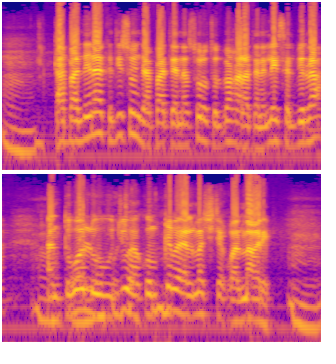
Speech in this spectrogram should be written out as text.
mm. tapandena ke tison da patena suratul baqara tene laysa albirra mm. an tuwallu wujuhakum qibala almashriq wal maghrib mm.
